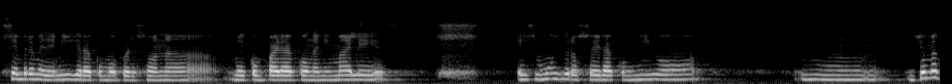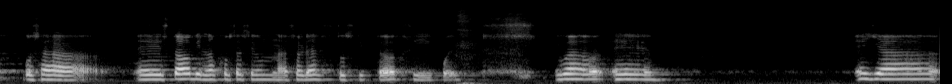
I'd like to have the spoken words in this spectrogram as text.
siempre me demigra como persona, me compara con animales, es muy grosera conmigo. Mm, yo me, o sea, he estado viendo justo hace unas horas tus TikToks y pues, wow, eh, ella,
